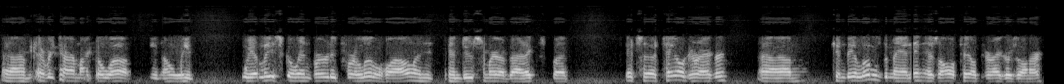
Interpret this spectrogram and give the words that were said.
Um, every time I go up, you know, we we at least go inverted for a little while and, and do some aerobatics. But it's a tail dragger. Um, can be a little demanding, as all tail draggers are,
